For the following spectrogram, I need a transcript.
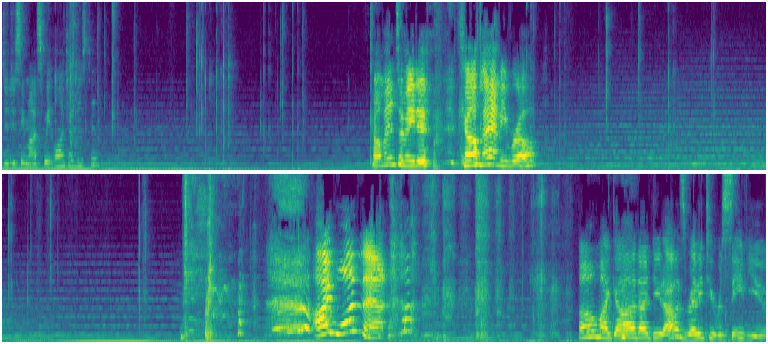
Did you see my sweet launch I just did? Come into me, dude. Come at me, bro. My god, I dude, I was ready to receive you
